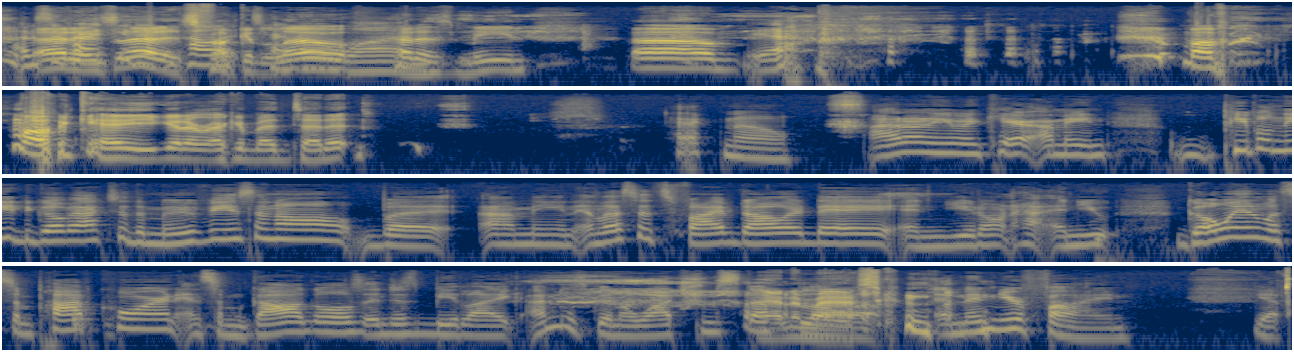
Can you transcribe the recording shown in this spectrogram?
I'm that surprised is he that didn't is call it fucking low. That is mean. Um, yeah. Mama, Mama K, you gonna recommend Tenet? Heck no. I don't even care. I mean, people need to go back to the movies and all, but I mean, unless it's five dollar day and you don't have, and you go in with some popcorn and some goggles and just be like, I'm just gonna watch some stuff And a mask. up, and then you're fine. Yep.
